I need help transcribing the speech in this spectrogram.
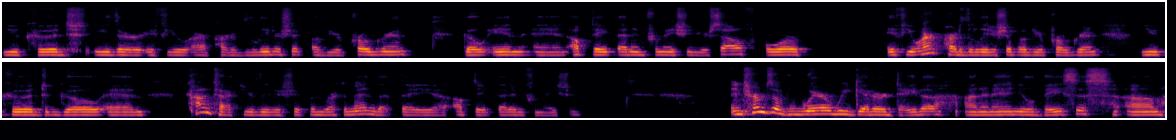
you could either, if you are part of the leadership of your program, go in and update that information yourself, or if you aren't part of the leadership of your program, you could go and contact your leadership and recommend that they uh, update that information. In terms of where we get our data on an annual basis, um,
